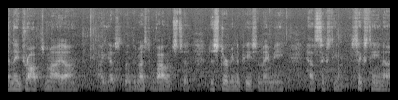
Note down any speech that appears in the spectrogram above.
and they dropped my, uh, I guess, the domestic violence to disturbing the peace and made me have 16, 16 uh,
